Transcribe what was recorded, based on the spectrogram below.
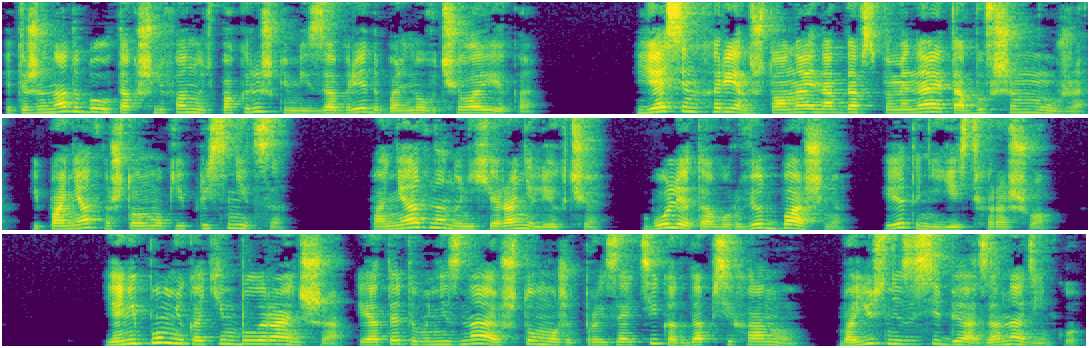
Это же надо было так шлифануть покрышками из-за бреда больного человека. Ясен хрен, что она иногда вспоминает о бывшем муже. И понятно, что он мог ей присниться. Понятно, но ни хера не легче. Более того, рвет башню, и это не есть хорошо. Я не помню, каким был раньше, и от этого не знаю, что может произойти, когда психану. Боюсь не за себя, за Наденьку.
